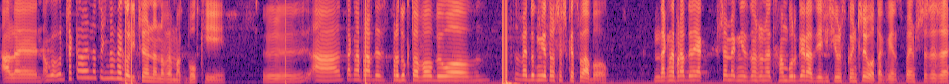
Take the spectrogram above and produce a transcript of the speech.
ale no, czekałem na coś nowego, liczyłem na nowe MacBooki, yy, a tak naprawdę produktowo było według mnie troszeczkę słabo. Tak naprawdę jak Przemek nie zdążył nawet hamburgera zjeść i się już skończyło, tak więc powiem szczerze, że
